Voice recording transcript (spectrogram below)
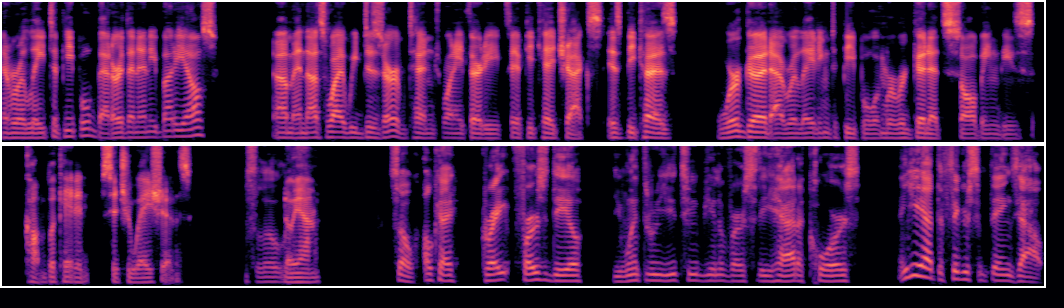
and relate to people better than anybody else. Um, and that's why we deserve 10, 20, 30, 50K checks is because we're good at relating to people and we're good at solving these complicated situations. Absolutely. So yeah. So, okay, great first deal. You went through YouTube University, had a course, and you had to figure some things out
